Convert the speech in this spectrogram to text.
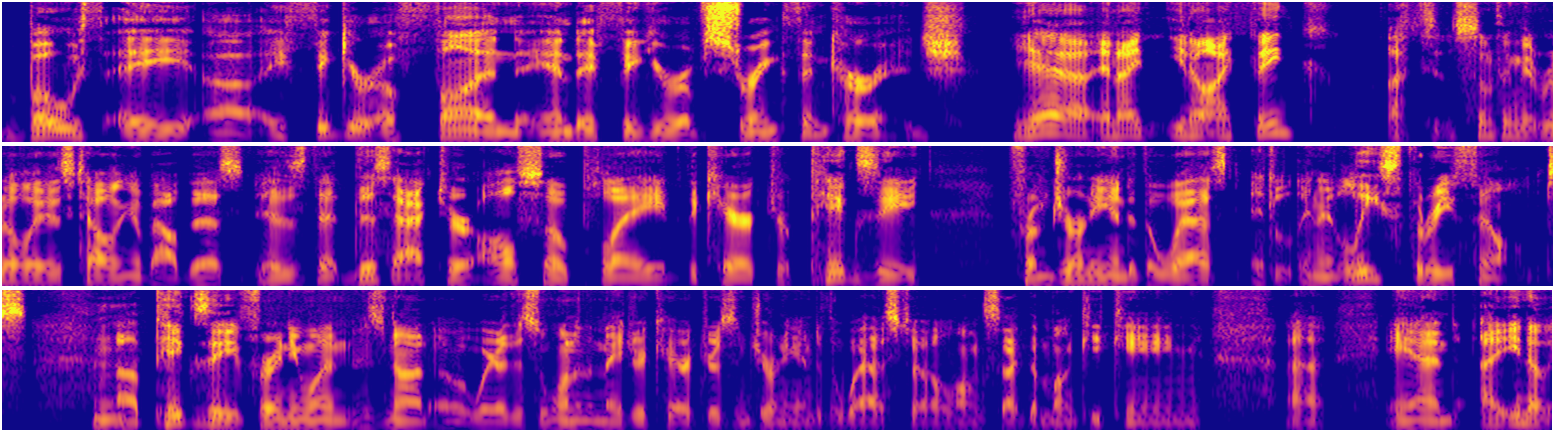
both a uh, a figure of fun and a figure of strength and courage. Yeah, and I you know I think uh, something that really is telling about this is that this actor also played the character Pigsy from Journey into the West in at least three films. Hmm. Uh, Pigsy, for anyone who's not aware, this is one of the major characters in Journey into the West, uh, alongside the Monkey King. Uh, and uh, you know,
